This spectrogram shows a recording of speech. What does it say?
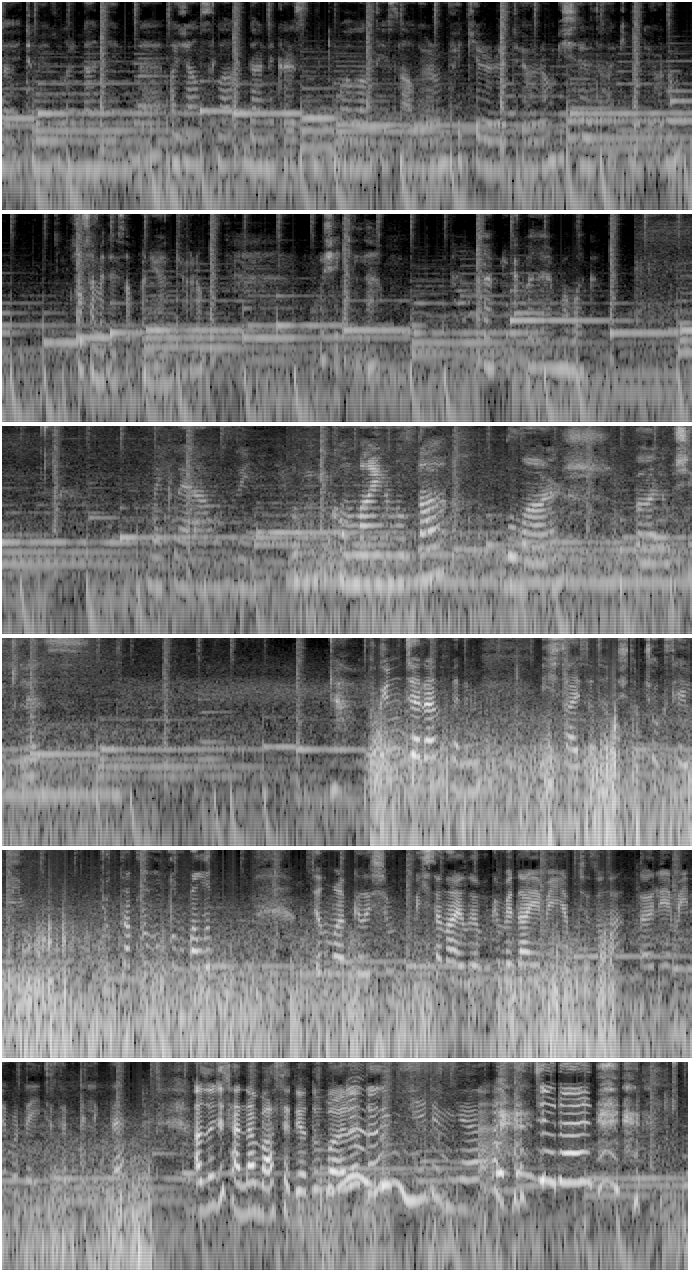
Ee, İTÜ Mezunları Derneği'nde ajansla dernek arasındaki bağlantıyı sağlıyorum. Fikir üretiyorum. işleri takip ediyorum. Sosyal medya hesaplarını yönetiyorum. Bu şekilde. Kalpli küpelerime bakın. Bekleyen Z. Bugünkü kombaynımızda bu var. Böyle bu şekilde. Ceren benim iş sayesinde tanıştım. Çok sevdiğim, çok tatlı buldum balım. Canım arkadaşım işten ayrılıyor. Bugün veda yemeği yapacağız ona. Öğle yemeğini burada yiyeceğiz hep birlikte. Az önce senden bahsediyordum bu arada. Yerim ya. Ceren.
